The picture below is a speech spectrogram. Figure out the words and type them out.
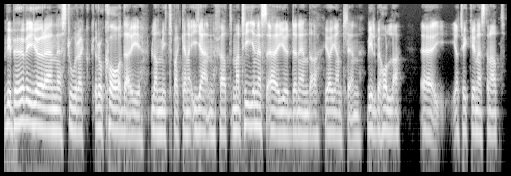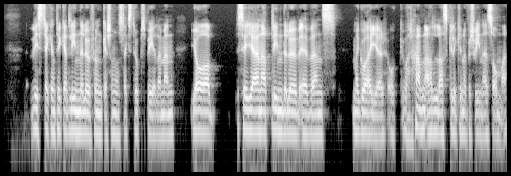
Vi behöver göra en stor rockad där i bland mittbackarna igen, för att Martinez är ju den enda jag egentligen vill behålla. Eh, jag tycker nästan att, visst jag kan tycka att Lindelöf funkar som någon slags truppspelare, men jag ser gärna att Lindelöf, Evans, Maguire och varann alla skulle kunna försvinna i sommar.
